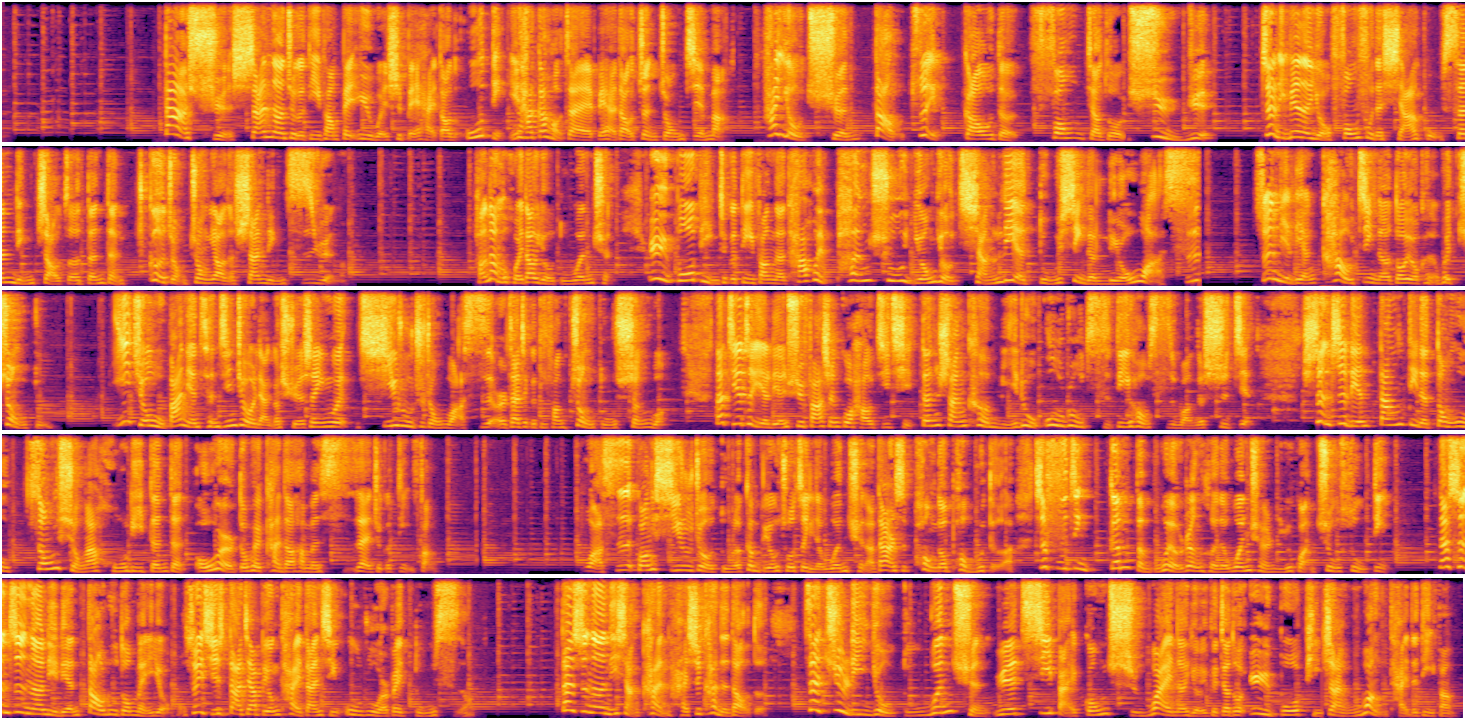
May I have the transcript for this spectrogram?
大雪山呢，这个地方被誉为是北海道的屋顶，因为它刚好在北海道正中间嘛。它有全道最高的峰，叫做旭岳。这里面呢有丰富的峡谷、森林、沼泽等等各种重要的山林资源。好，那我们回到有毒温泉玉波平这个地方呢，它会喷出拥有强烈毒性的硫瓦斯，所以你连靠近呢都有可能会中毒。一九五八年，曾经就有两个学生因为吸入这种瓦斯而在这个地方中毒身亡。那接着也连续发生过好几起登山客迷路误入此地后死亡的事件，甚至连当地的动物棕熊啊、狐狸等等，偶尔都会看到他们死在这个地方。瓦斯光吸入就有毒了，更不用说这里的温泉啊，当然是碰都碰不得啊！这附近根本不会有任何的温泉旅馆住宿地。那甚至呢，你连道路都没有，所以其实大家不用太担心误入而被毒死哦。但是呢，你想看还是看得到的，在距离有毒温泉约七百公尺外呢，有一个叫做玉波坪展望台的地方。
